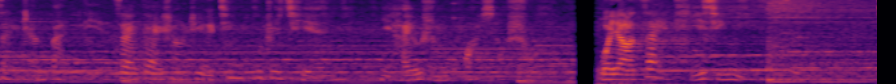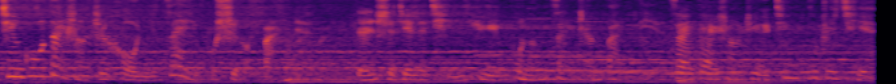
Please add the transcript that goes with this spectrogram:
再沾半点。在戴上这个金箍之前，你还有什么话想说？我要再提醒你一次，金箍戴上之后，你再也不是个凡人，人世间的情欲不能再沾半点。在戴上这个金箍之前，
